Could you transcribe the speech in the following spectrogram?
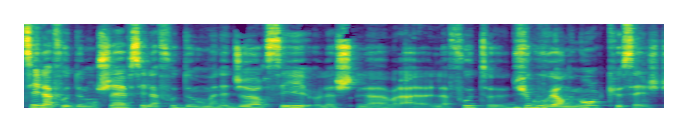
C'est la faute de mon chef, c'est la faute de mon manager, c'est la, la faute du gouvernement, que sais-je.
